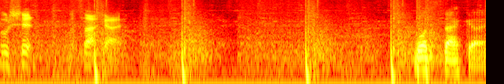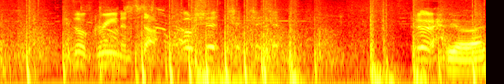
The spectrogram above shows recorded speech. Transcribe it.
Oh shit, what's that guy? What's that guy? He's all green and stuff. Oh shit, shit, shit, shit. Ugh. You alright?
